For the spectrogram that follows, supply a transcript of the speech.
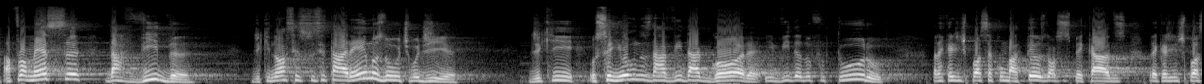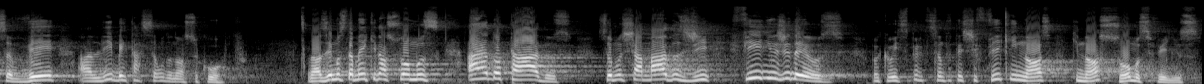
A promessa da vida, de que nós ressuscitaremos no último dia, de que o Senhor nos dá vida agora e vida no futuro, para que a gente possa combater os nossos pecados, para que a gente possa ver a libertação do nosso corpo. Nós vemos também que nós somos adotados, somos chamados de filhos de Deus, porque o Espírito Santo testifica em nós que nós somos filhos.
